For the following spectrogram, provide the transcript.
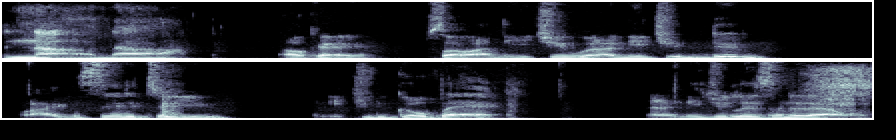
nah, nah. Okay, so I need you. What I need you to do, I can send it to you. I need you to go back, and I need you to listen to that one.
